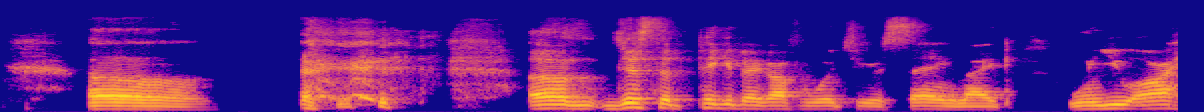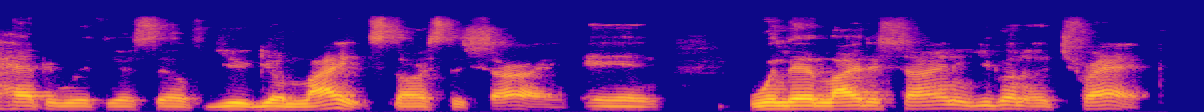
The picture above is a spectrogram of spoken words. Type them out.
Um, um, just to piggyback off of what you were saying, like when you are happy with yourself, you, your light starts to shine. And when that light is shining, you're going to attract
